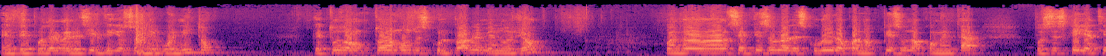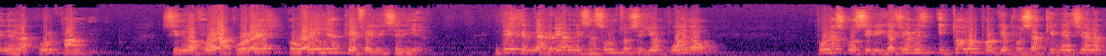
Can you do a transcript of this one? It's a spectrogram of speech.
el de poderme decir que yo soy el buenito, que todo, todo el mundo es culpable menos yo. Cuando se empieza uno a descubrir o cuando empieza uno a comentar, pues es que ella tiene la culpa. Si no fuera por él o ella, qué feliz sería. Déjenme arreglar mis asuntos si yo puedo. Puras justificaciones y todo porque pues aquí menciona,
